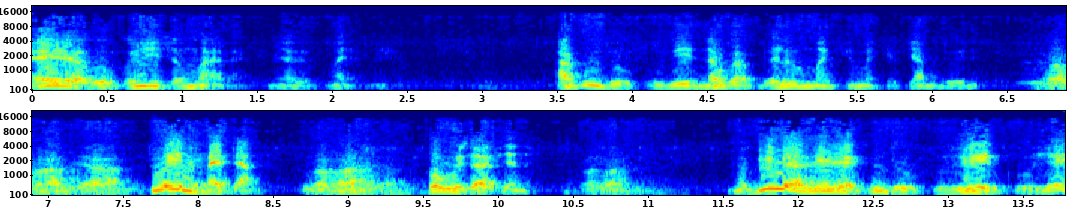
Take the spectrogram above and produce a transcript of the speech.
အဲ့တော့ခုခွန်ကြီးဆုံးမတာခင်ဗျားတို့မှတ်ရမယ်အကုသိုလ်ဖူသေးနောက်ကဘယ်လိုမှခင်မခင်ပြန်မတွေးနဲ့မှန်ပါဗျာတွေးနေမှတ်တာမှန်ပါကိုကုဆဖြစ်နေမှန်ပါမပြီးရသေးတဲ့ကုသိုလ်ဖူသေးကိုလေ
